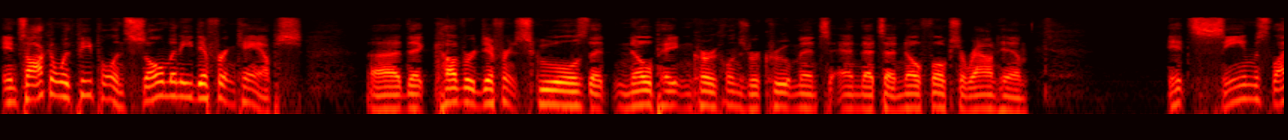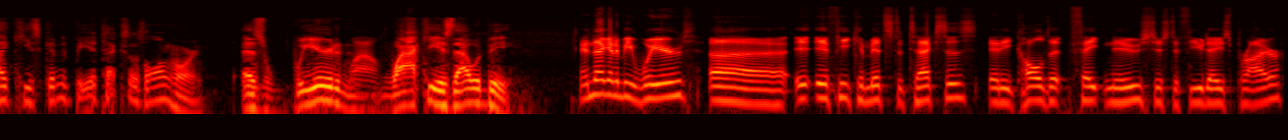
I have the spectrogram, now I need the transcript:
in talking with people in so many different camps uh, that cover different schools that know Peyton Kirkland's recruitment and that uh, know folks around him, it seems like he's going to be a Texas Longhorn. As weird and wow. wacky as that would be. Isn't that going to be weird uh, if he commits to Texas and he called it fake news just a few days prior?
